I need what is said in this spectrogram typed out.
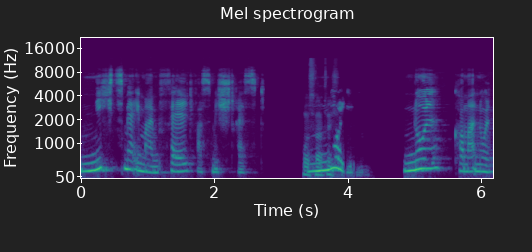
nichts mehr in meinem Feld, was mich stresst. Großartig. Null. 0,0.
